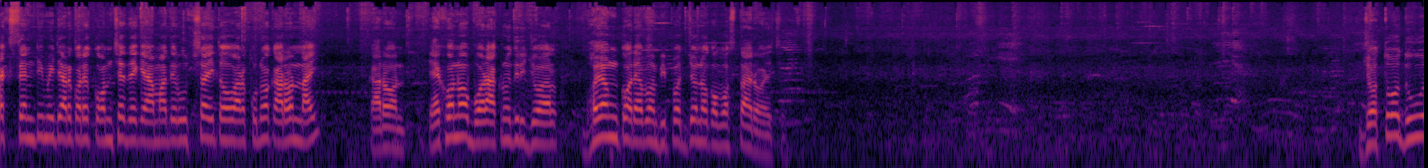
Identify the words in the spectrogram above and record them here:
এক সেন্টিমিটার করে কমছে দেখে আমাদের উৎসাহিত হওয়ার কোনো কারণ নাই, কারণ এখনও বরাক নদীর জল ভয়ঙ্কর এবং বিপজ্জনক অবস্থায় রয়েছে। যত দূর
